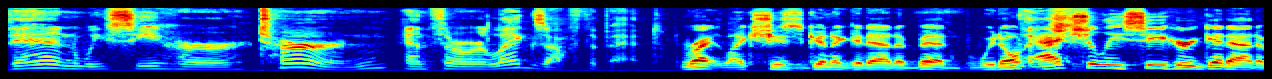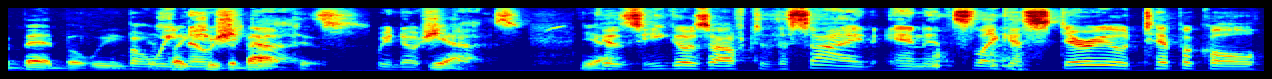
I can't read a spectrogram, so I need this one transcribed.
then we see her turn and throw her legs off the bed. Right, like she's gonna get out of bed. We don't Like she- actually see her get out of bed, but we But it's we like know she's she about does. to. We know she Yeah. does. Yeah. Because he goes off to the side, and it's like a stereotypical,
